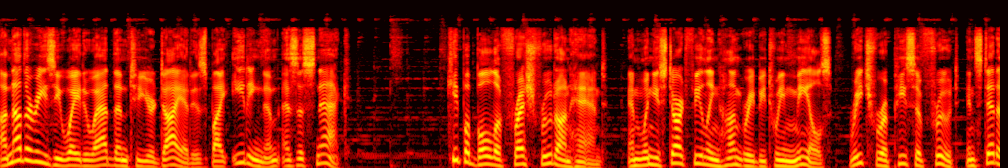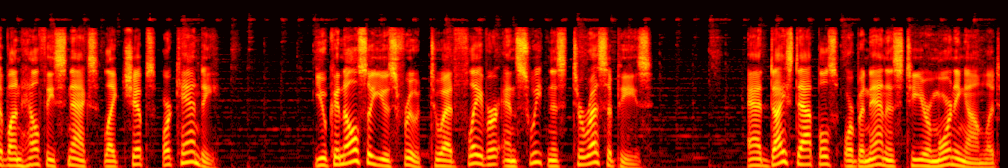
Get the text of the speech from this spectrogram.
Another easy way to add them to your diet is by eating them as a snack. Keep a bowl of fresh fruit on hand, and when you start feeling hungry between meals, reach for a piece of fruit instead of unhealthy snacks like chips or candy. You can also use fruit to add flavor and sweetness to recipes. Add diced apples or bananas to your morning omelet,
